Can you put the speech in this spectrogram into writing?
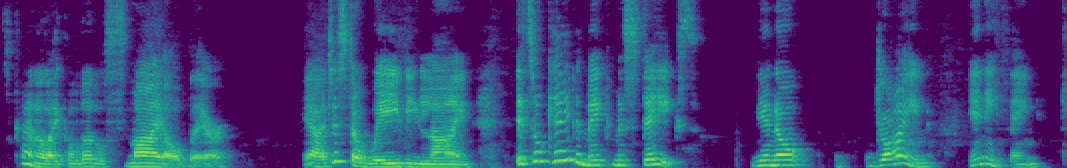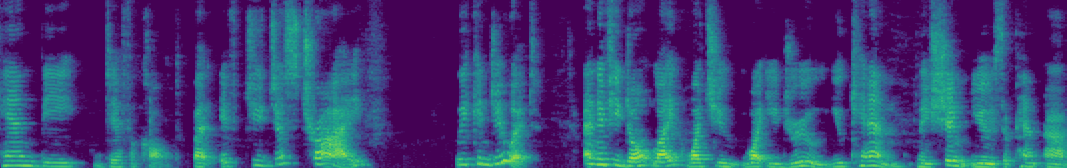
It's kind of like a little smile there. Yeah, just a wavy line. It's okay to make mistakes. You know, drawing anything can be difficult, but if you just try, we can do it. And if you don't like what you what you drew, you can. They shouldn't use a pen uh,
